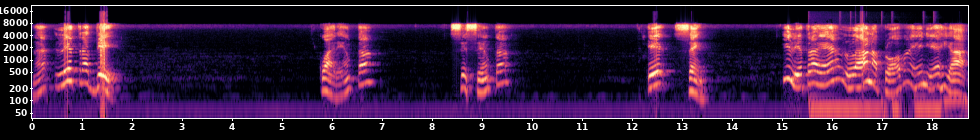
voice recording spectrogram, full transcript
Né? Letra D, 40, 60 e 100. E letra E, lá na prova, NRA,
